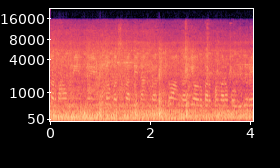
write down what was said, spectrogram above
ಕರ್ಕೊಂಡೋಗ್ರಿ ಅಂತ ಹೇಳಿದ್ರು ಬಸ್ ಬಂದಿಲ್ಲ ಅಂತ ಅಂದ್ಬಿಟ್ಟು ಹಂಗಾಗಿ ಅವರು ಕರ್ಕೊಂಬರಕ್ಕೆ ಹೋಗಿದ್ದಾರೆ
